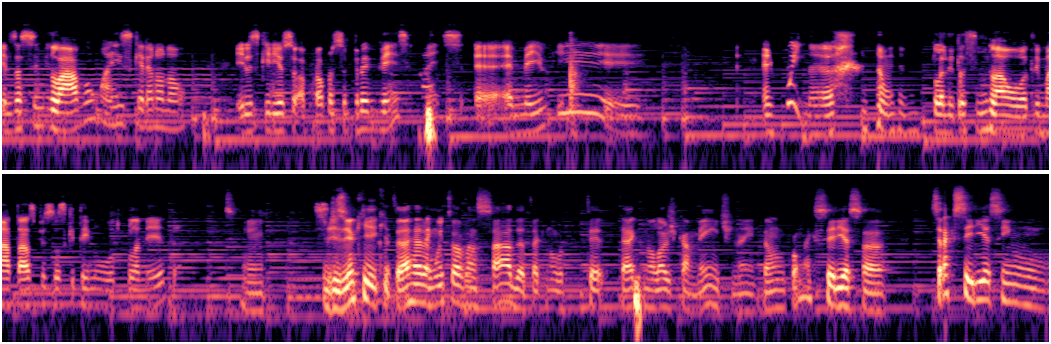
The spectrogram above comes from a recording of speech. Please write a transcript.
eles assimilavam, mas querendo ou não, eles queriam a própria sobrevivência, mas é, é meio que. É ruim, né? um planeta assimilar o outro e matar as pessoas que tem no outro planeta. Sim. Diziam que, que Terra era muito avançada tecno te tecnologicamente, né? Então, como é que seria essa. Será que seria assim um,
